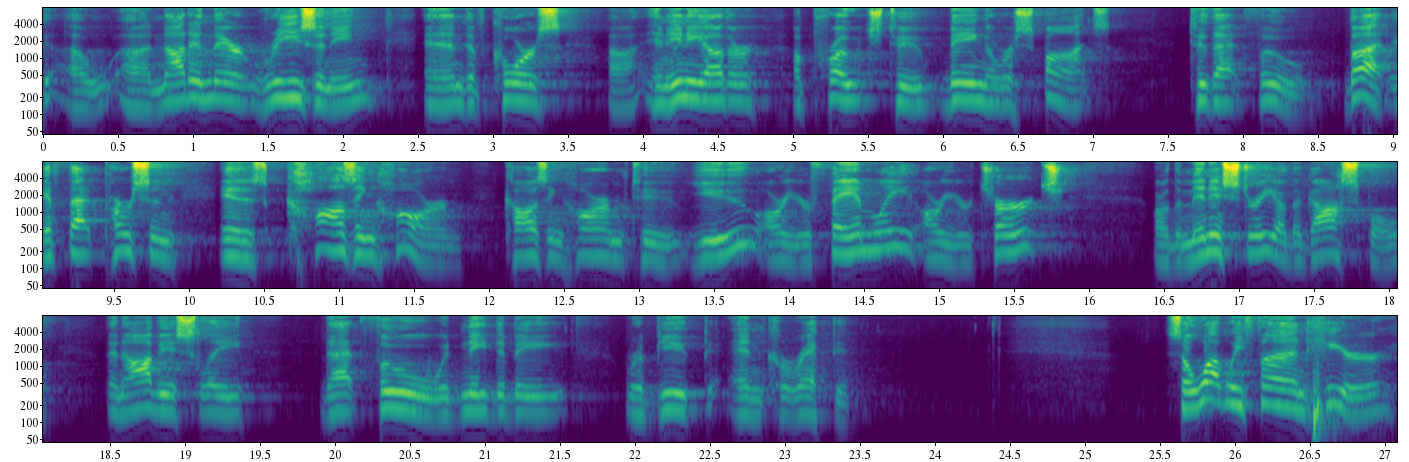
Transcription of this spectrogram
uh, uh, not in their reasoning, and of course, uh, in any other approach to being a response to that fool. But if that person is causing harm, causing harm to you or your family or your church or the ministry or the gospel, then obviously that fool would need to be rebuked and corrected. So, what we find here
